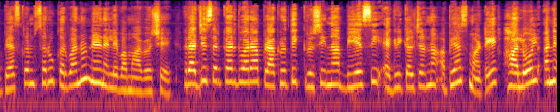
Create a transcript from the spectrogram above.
અભ્યાસક્રમ શરૂ કરવાનો નિર્ણય લેવામાં આવ્યો છે. રાજ્ય સરકાર દ્વારા પ્રાકૃતિક કૃષિના બીએસસી એગ્રીકલ્ચરના અભ્યાસ માટે હાલોલ અને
